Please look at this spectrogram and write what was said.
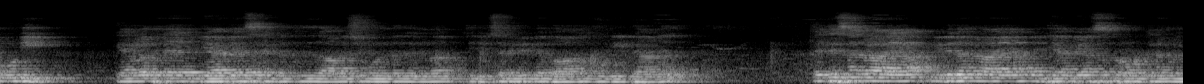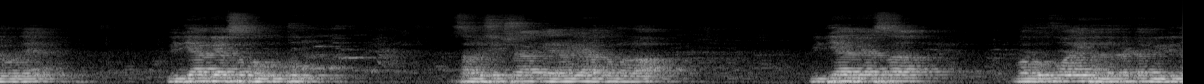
കൂടി കേരളത്തിലെ വിദ്യാഭ്യാസ രംഗത്ത് ആവശ്യമുണ്ട് എന്ന തിരിച്ചറിവിന്റെ ഭാഗം കൂടിയിട്ടാണ്. വ്യത്യസ്തങ്ങളായ വിവിധങ്ങളായ വിദ്യാഭ്യാസ പ്രവർത്തനങ്ങളിലൂടെ വിദ്യാഭ്യാസ വകുപ്പും സർവശിക്ഷ കേരളീയ അടക്കമുള്ള വിദ്യാഭ്യാസ വകുപ്പുമായി ബന്ധപ്പെട്ട വിവിധ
